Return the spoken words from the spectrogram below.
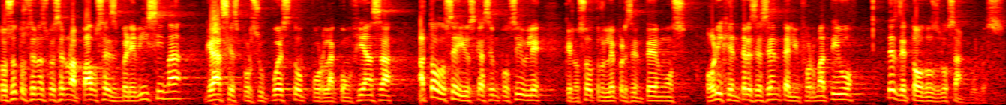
Nosotros tenemos que hacer una pausa, es brevísima. Gracias, por supuesto, por la confianza a todos ellos que hacen posible que nosotros le presentemos Origen 360, el informativo, desde todos los ángulos.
